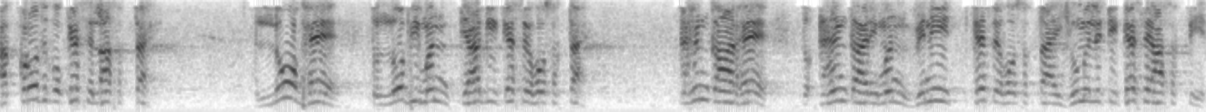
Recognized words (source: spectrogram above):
अक्रोध को कैसे ला सकता है? लोभ है तो लोभी मन त्यागी कैसे हो सकता है? अहंकार है तो अहंकारी मन विनीत कैसे हो सकता है? ह्यूमिलिटी कैसे आ सकती है?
